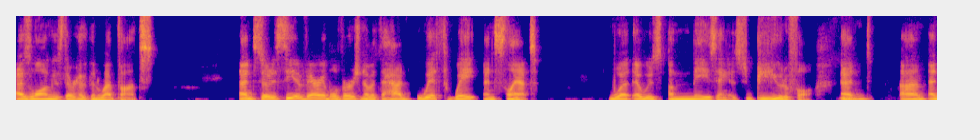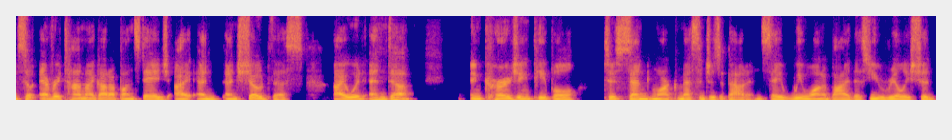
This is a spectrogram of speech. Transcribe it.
as long as there have been web fonts. And so to see a variable version of it that had width, weight, and slant, what it was amazing. It's beautiful. Mm. And um, and so every time I got up on stage, I and and showed this, I would end up encouraging people to send Mark messages about it and say, "We want to buy this. You really should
